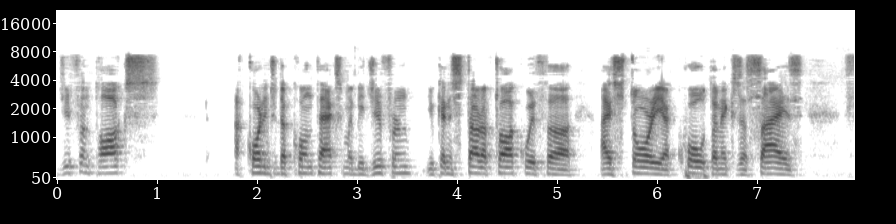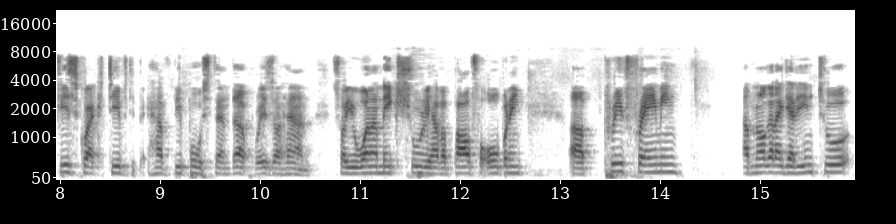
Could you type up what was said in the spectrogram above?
different talks, according to the context, may be different. You can start a talk with uh, a story, a quote, an exercise, physical activity, have people stand up, raise your hand. So you want to make sure you have a powerful opening. Uh, pre-framing, I'm not gonna get into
